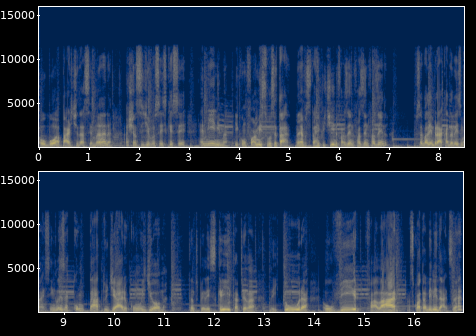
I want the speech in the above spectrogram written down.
ou boa parte da semana, a chance de você esquecer é mínima. E conforme isso você está né, tá repetindo, fazendo, fazendo, fazendo, você vai lembrar cada vez mais. Inglês é contato diário com o idioma, tanto pela escrita, pela leitura, ouvir, falar, as quatro habilidades, né?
